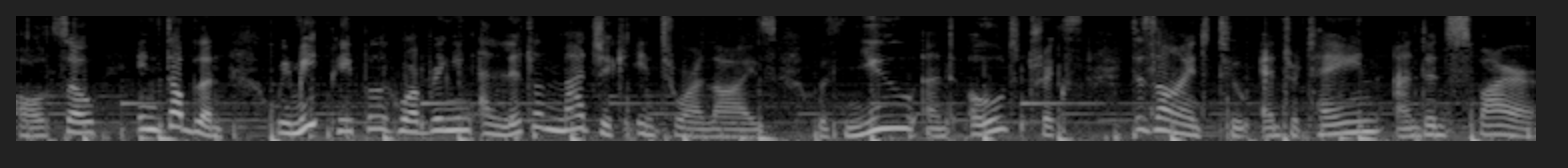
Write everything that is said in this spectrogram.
Also, in Dublin, we meet people who are bringing a little magic into our lives with new and old tricks designed to entertain and inspire.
